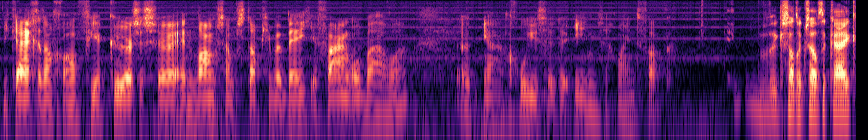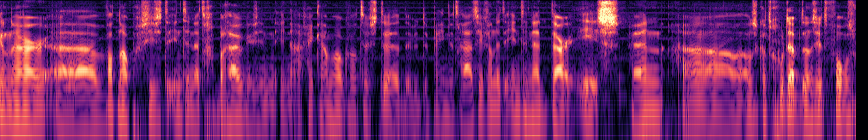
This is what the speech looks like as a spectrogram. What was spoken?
die krijgen dan gewoon via cursussen en langzaam stapje bij beetje ervaring opbouwen. Uh, ja, groeien ze erin, zeg maar, in het vak ik zat ook zelf te kijken naar uh, wat nou precies het internetgebruik is in, in Afrika, maar ook wat dus de, de, penetratie van het internet daar is. En uh, als ik het goed heb, dan zit volgens,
